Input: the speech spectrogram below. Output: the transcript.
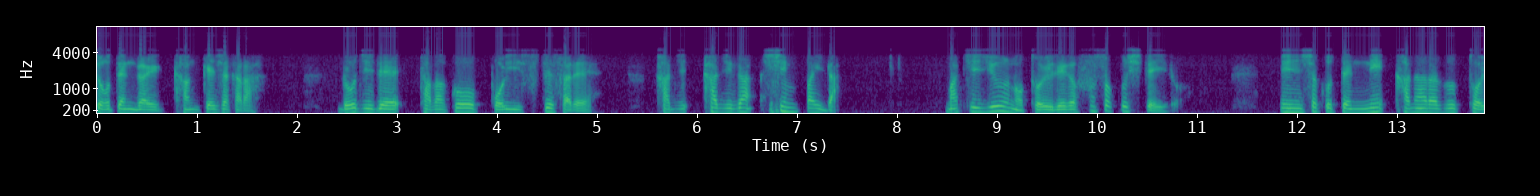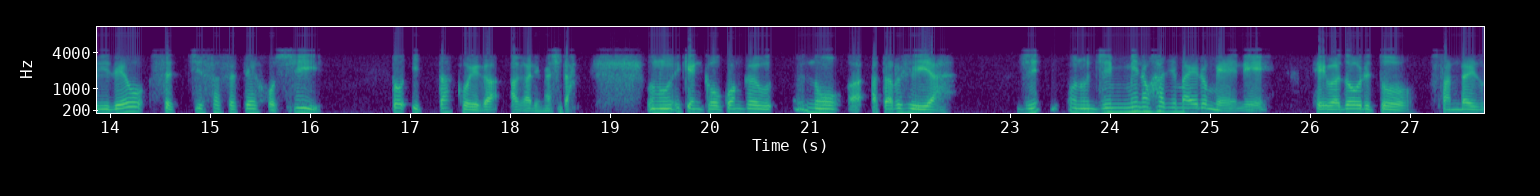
商店街関係者から、路地でタバコをポイ捨てされ、火事、火事が心配だ。街中のトイレが不足している。飲食店に必ずトイレを設置させてほしいといった声が上がりました。この意見交換会の当たる日や、この人民の始まる前に、平和通りとサンライズ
